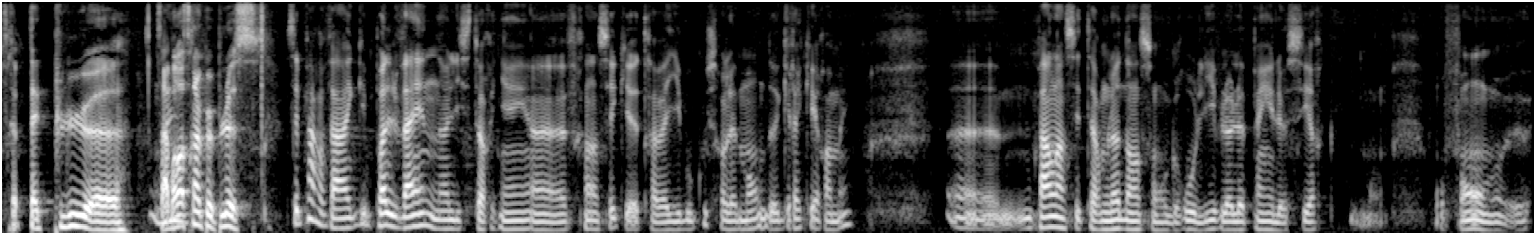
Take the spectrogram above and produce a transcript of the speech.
ce serait peut-être plus... ça brasserait un peu plus. C'est par vague. Paul Venn, l'historien euh, français qui a travaillé beaucoup sur le monde grec et romain, euh, parle en ces termes-là dans son gros livre, Le pain et le cirque. au fond, euh,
